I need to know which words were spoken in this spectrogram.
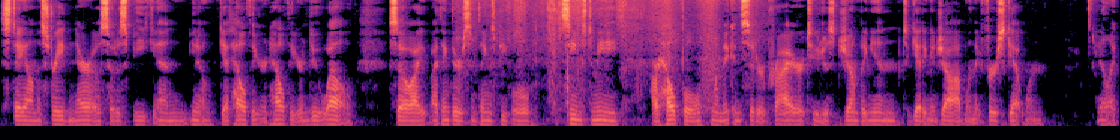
stay on the straight and narrow so to speak and you know get healthier and healthier and do well. So i, I think are some things people it seems to me are helpful when they consider prior to just jumping in to getting a job when they first get one. You know, like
